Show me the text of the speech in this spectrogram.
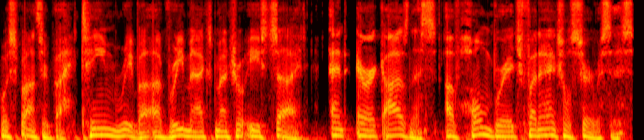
was sponsored by Team Reba of Remax Metro East Side and Eric Osnes of Homebridge Financial Services.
